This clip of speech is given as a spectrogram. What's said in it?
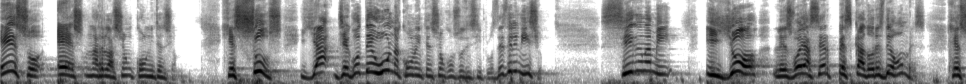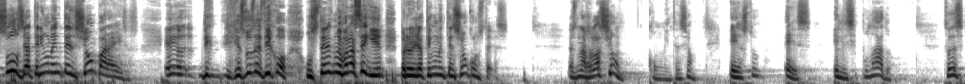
Eso es una relación con intención. Jesús ya llegó de una con una intención con sus discípulos, desde el inicio sigan a mí y yo les voy a hacer pescadores de hombres. Jesús ya tenía una intención para ellos. Jesús les dijo, ustedes me van a seguir, pero yo ya tengo una intención con ustedes. Es una relación con una intención. Esto es el discipulado. Entonces,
